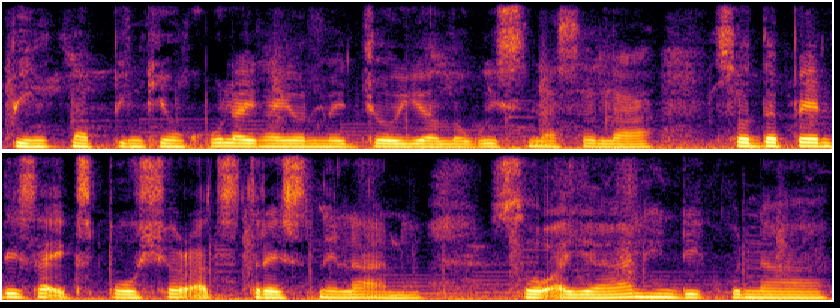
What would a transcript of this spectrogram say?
pink na pink yung kulay. Ngayon medyo yellowish na sila. So depende sa exposure at stress nila ano. So ayan hindi ko na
